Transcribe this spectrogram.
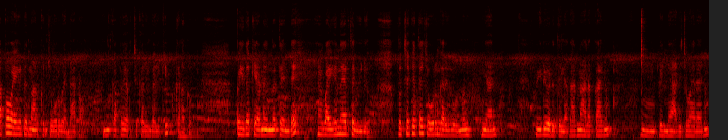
അപ്പോൾ വൈകിട്ട് ഇന്ന് ആർക്കും ചോറ് വേണ്ട കേട്ടോ. കപ്പ ഇറച്ചിക്കറിയും കഴിക്കും കിടക്കും. അപ്പോൾ ഇതൊക്കെയാണ് ഇന്നത്തെ എന്റെ വൈകുന്നേരത്തെ വീഡിയോ. ഉച്ചക്കത്തെ ചോറും കറികളും ഒന്നും ഞാൻ വീഡിയോ എടുത്തില്ല. കാരണം അലക്കാനും പിന്നെ അടിച്ചു വാരാനും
